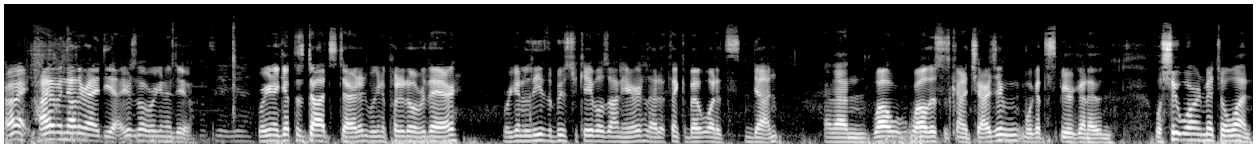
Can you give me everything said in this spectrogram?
All right, I have another idea. Here's what we're gonna do. What's the idea? We're gonna get this Dodge started. We're gonna put it over there. We're gonna leave the booster cables on here, let it think about what it's done. And then while while this is kind of charging, we'll get the spear gun out and we'll shoot Warren Mitchell one.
